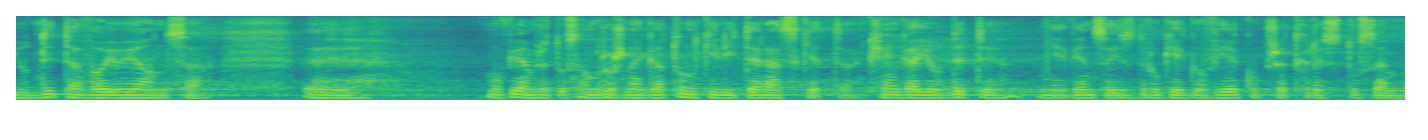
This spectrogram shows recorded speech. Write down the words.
Judyta wojująca. Y, mówiłem, że tu są różne gatunki literackie. Ta księga Judyty, mniej więcej z II wieku przed Chrystusem,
